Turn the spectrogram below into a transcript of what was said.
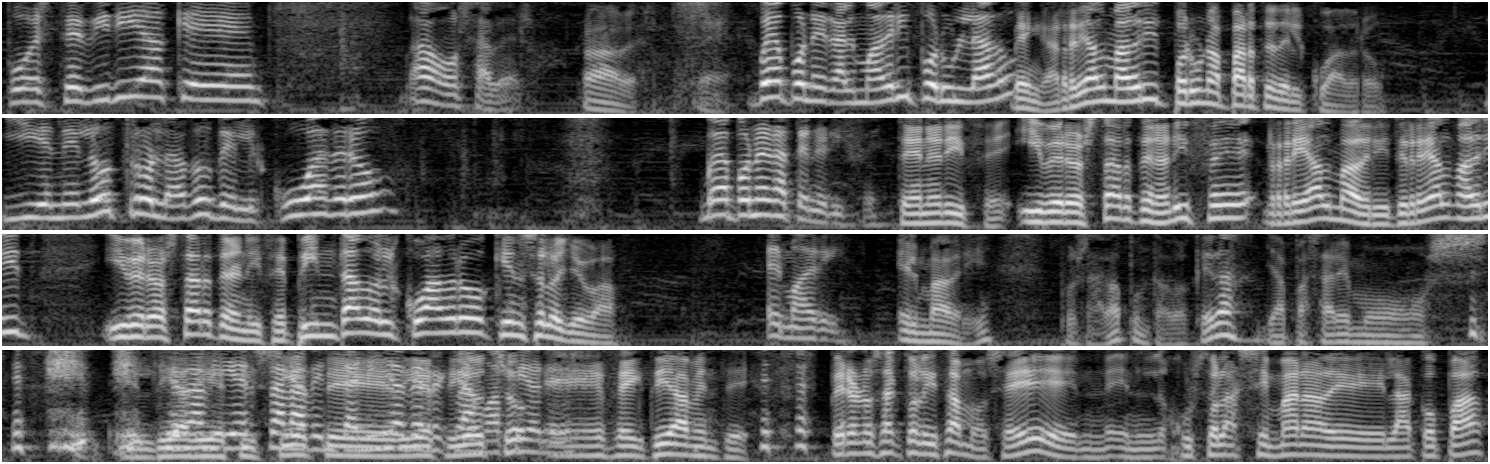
pues te diría que... Vamos a ver. A ver. Voy a poner al Madrid por un lado Venga, Real Madrid por una parte del cuadro. y en el otro lado del cuadro voy a poner a Tenerife. Tenerife, Iberostar Tenerife, Real Madrid. Real Madrid, Iberostar Tenerife. Pintado el cuadro, ¿quién se lo lleva? El Madrid el Madrid. Pues nada, apuntado queda. Ya pasaremos el día 17, 18. Efectivamente. Pero nos actualizamos, ¿eh? En, justo la semana de la Copa,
